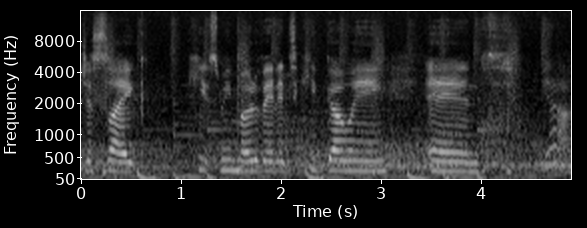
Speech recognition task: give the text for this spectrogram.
just like keeps me motivated to keep going and yeah.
